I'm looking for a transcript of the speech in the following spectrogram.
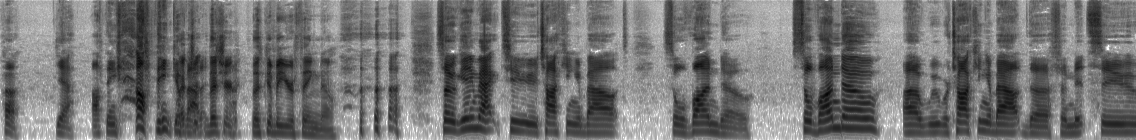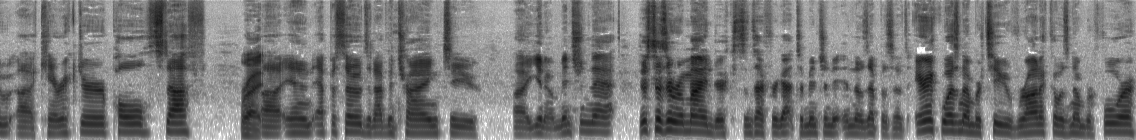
Huh. Yeah, I'll think. I'll think that's about your, it. That's your. That could be your thing now. so getting back to talking about Sylvando. Sylvando uh, we were talking about the Famitsu uh, character poll stuff, right? Uh, in episodes, and I've been trying to, uh, you know, mention that just as a reminder, since I forgot to mention it in those episodes. Erik was number two, Veronica was number four,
